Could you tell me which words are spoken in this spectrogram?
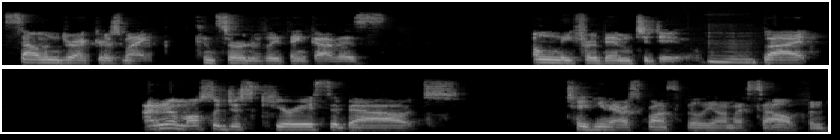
some directors might conservatively think of as only for them to do. Mm-hmm. But I don't know. I'm also just curious about taking that responsibility on myself and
